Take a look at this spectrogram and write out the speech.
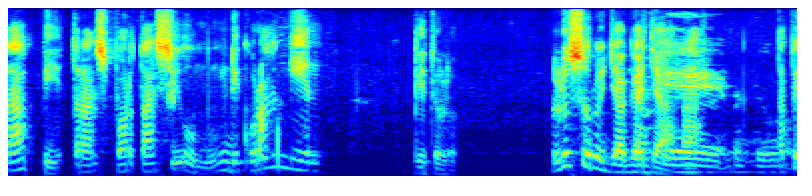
tapi transportasi umum dikurangin gitu loh. Lu suruh jaga okay, jarak betul. tapi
